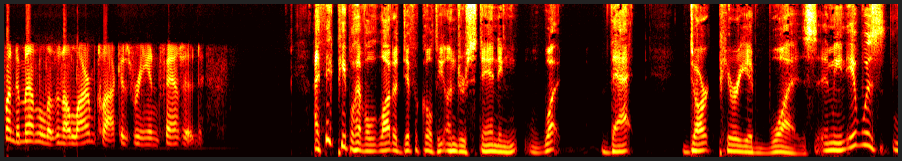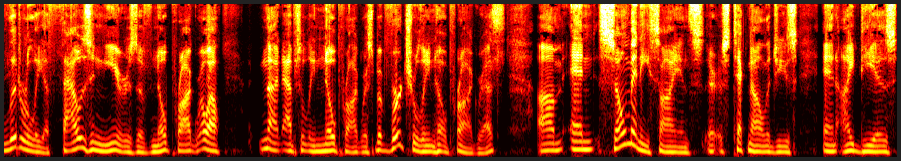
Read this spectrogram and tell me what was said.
fundamental as an alarm clock is reinvented. I think people have a lot of difficulty understanding what that dark period was. I mean, it was literally a thousand years of no progress. Well, not absolutely no progress, but virtually no progress. Um, and so many science, er, technologies, and ideas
